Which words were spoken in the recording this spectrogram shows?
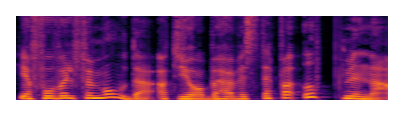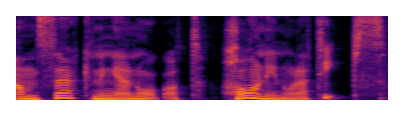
Jag får väl förmoda att jag behöver steppa upp mina ansökningar något. Har ni några tips?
